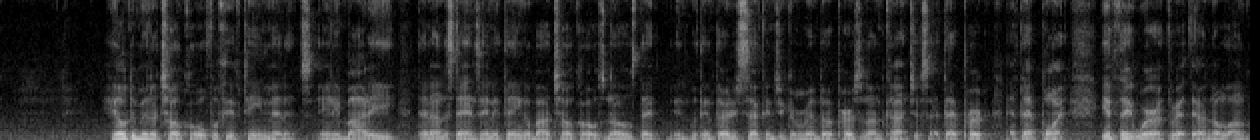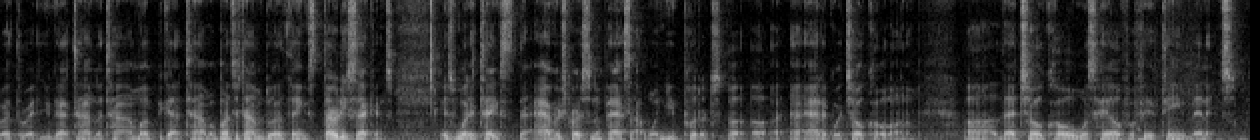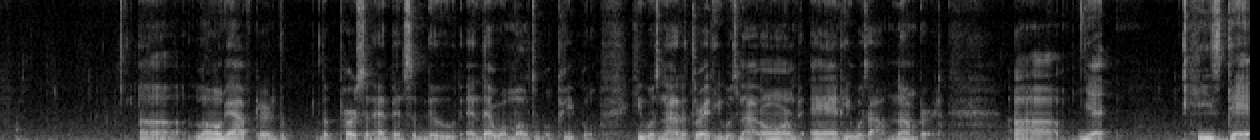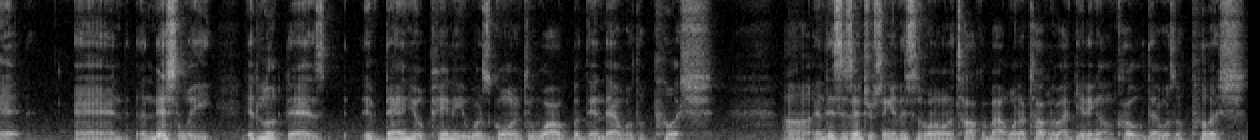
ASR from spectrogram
held him in a chokehold for 15 minutes. Anybody that understands anything about chokeholds knows that in, within 30 seconds you can render a person unconscious at that per, at that point. If they were a threat, they're no longer a threat. You got time to time up. You got time, a bunch of time to do other things. 30 seconds is what it takes the average person to pass out when you put a, a, a, a adequate chokehold on them. Uh, that chokehold was held for 15 minutes. Uh, long after the the person had been subdued and there were multiple people. He was not a threat. He was not armed and he was outnumbered. Um, yet he's dead. And initially it looked as if Daniel Penny was going to walk, but then that was a push. Uh, and this is interesting, and this is what I want to talk about when I'm talking about getting on code. There was a push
